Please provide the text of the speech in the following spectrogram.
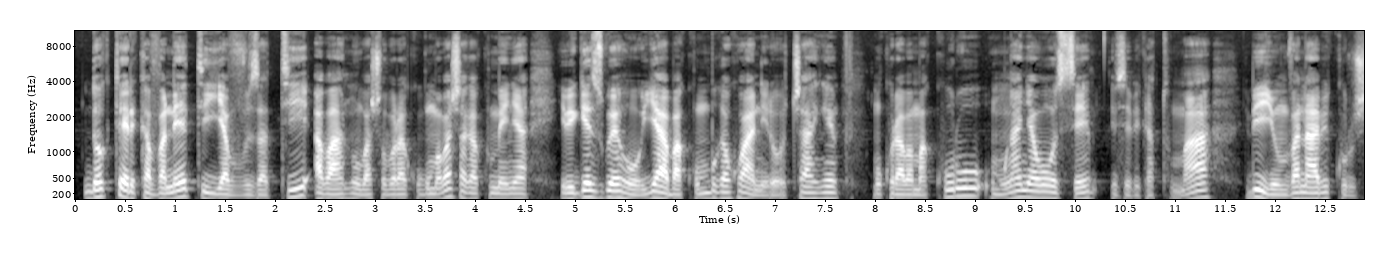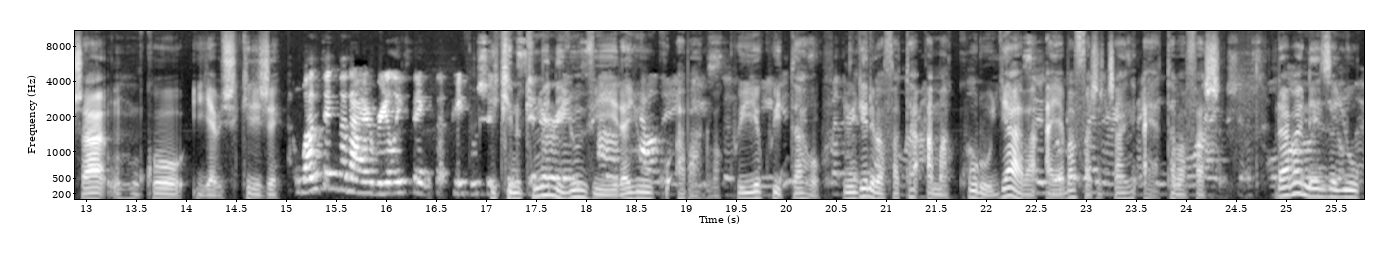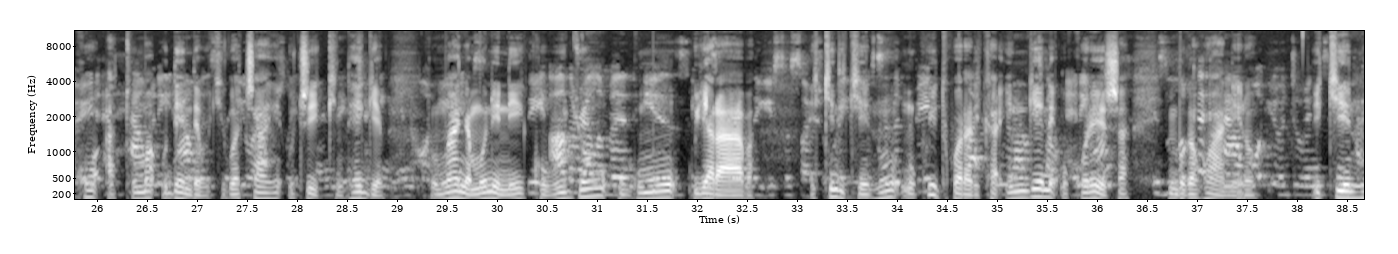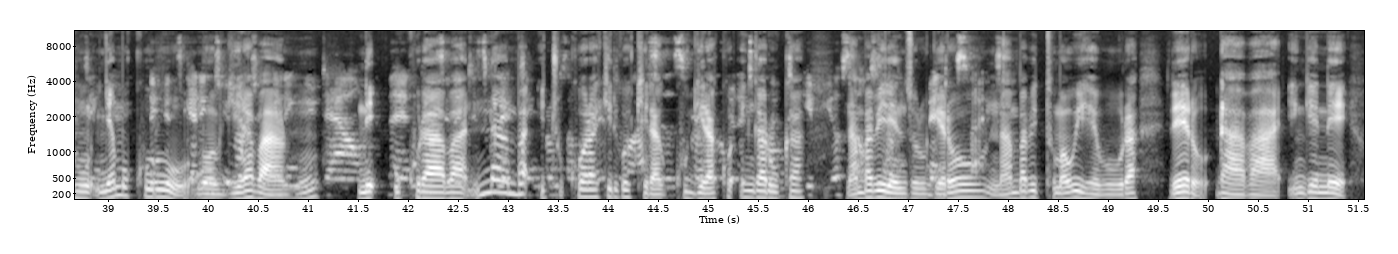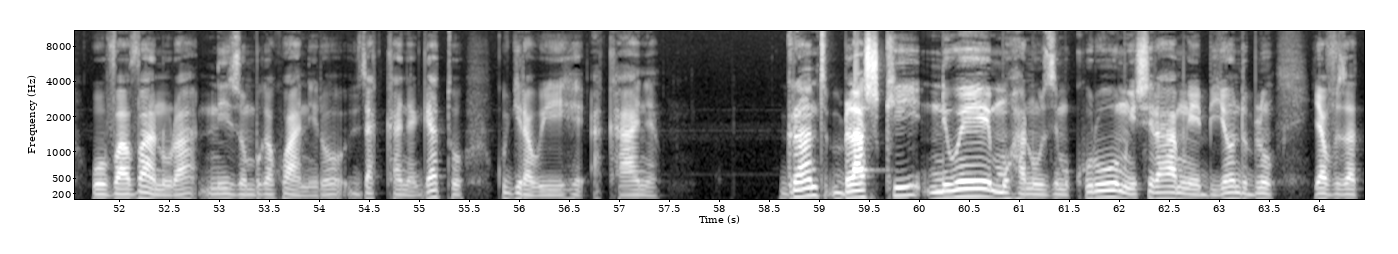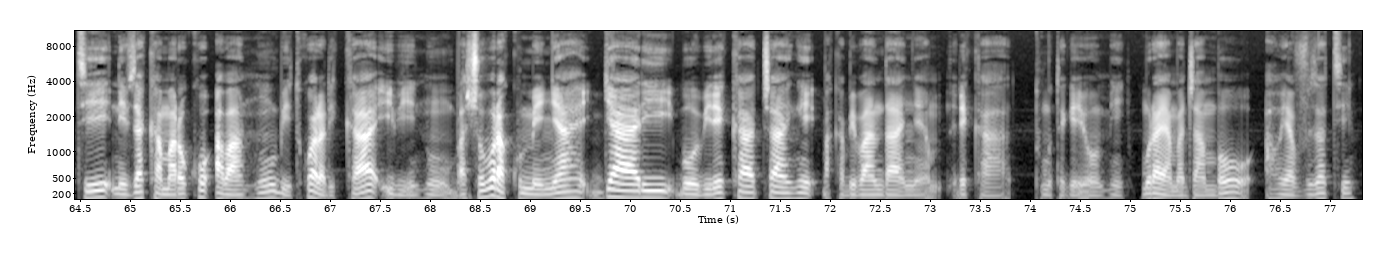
Dr. Kavaneti yavuze ati abantu bashobora kuguma bashaka kumenya ibigezweho yaba ku mbuga hwaniro canke mu kuraba amakuru umwanya wose ivyo bigatuma biyumva nabi kurusha nk'uko yabishikirije. Ikintu kimwe niyumvira um, yuko abantu bakwiye kwitaho ingene bafata amakuru yaba ayabafasha more ayatabafasha raba neza yuko atuma udendebukirwa actually ucika intege umwanya munini ku buryo ugumu uyaraba. ikindi kintu ni ukwitwararika ingene ukoresha imbuga is ikintu nyamukuru and abantu ni ukuraba namba some ukora kiriko kirakugirako ingaruka namba birenze urugero namba bituma wihebura. Rero raba ingene wovavanura n'izo mbuga hwaniro vy'akanya gato kugira wihe akanya. Grant blashki ni we muhanuzi mukuru mu ishirahamwe beyond blue. Yavuze ati ni ivy'akamaro ko abantu bitwararika ibintu bashobora kumenya ryari bobireka canke bakabibandanya. Reka tumutege yompi. Muri aya majambo aho yavuze ati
